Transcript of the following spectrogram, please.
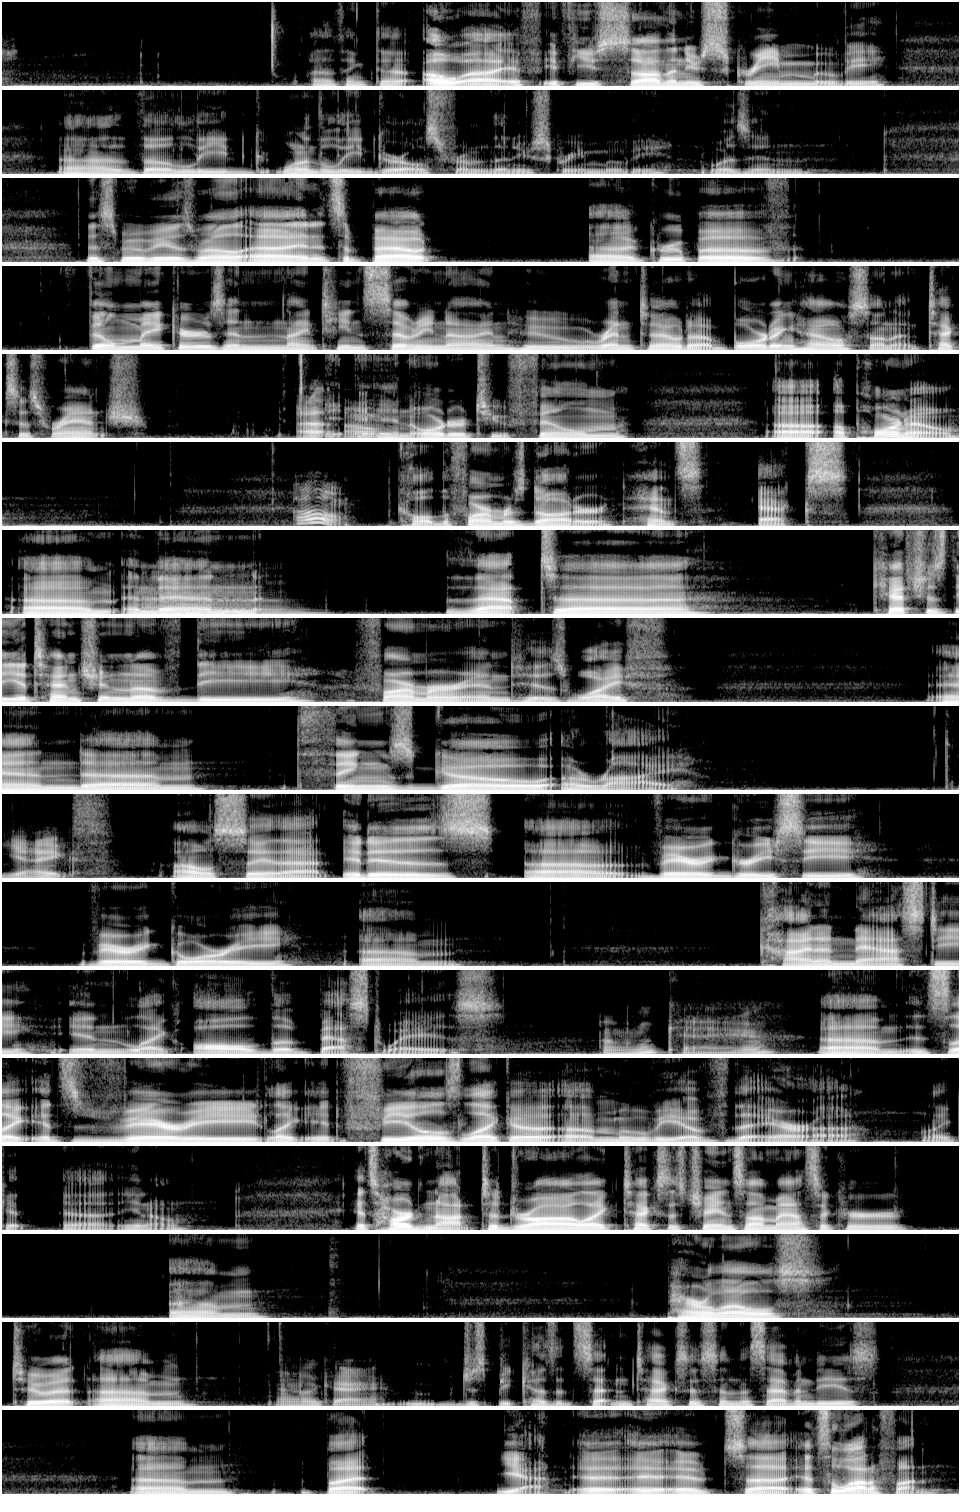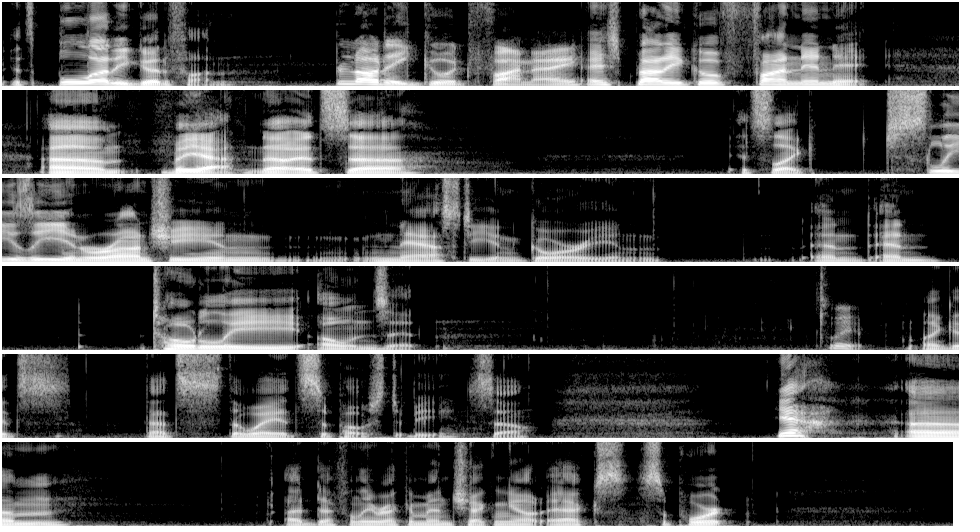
I think the oh, uh, if if you saw the new Scream movie, uh, the lead one of the lead girls from the new Scream movie was in this movie as well, uh, and it's about a group of filmmakers in 1979 who rent out a boarding house on a Texas ranch Uh-oh. in order to film uh, a porno Oh. called The Farmer's Daughter, hence X. Um, and then Uh, that uh, catches the attention of the farmer and his wife, and um, things go awry. yikes. I will say that it is uh, very greasy, very gory, um, kind of nasty in like all the best ways. Okay. um it's like it's very like it feels like a, a movie of the era like it uh, you know it's hard not to draw like texas chainsaw massacre um parallels to it um Okay. just because it's set in texas in the 70s um but yeah it, it's uh it's a lot of fun it's bloody good fun Bloody good fun, eh? it's bloody good fun, is it? Um, but yeah, no, it's uh, it's like sleazy and raunchy and nasty and gory and and and totally owns it. Sweet. Like it's that's the way it's supposed to be. So yeah, um, I definitely recommend checking out X. Support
